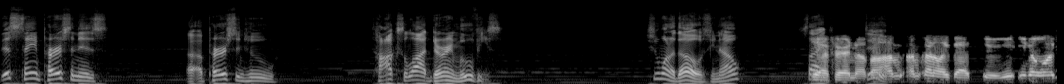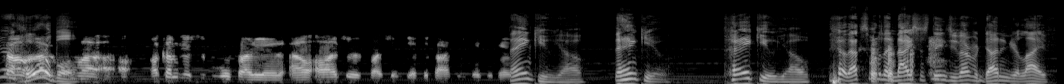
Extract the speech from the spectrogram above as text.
this same person is a, a person who talks a lot during movies. She's one of those, you know. It's yeah, like, fair enough. dude, I'm, I'm kind of like that too. You, you know what? You're I'll, horrible. I'll, uh, I'll, I'll come to a Super Bowl party and I'll, I'll answer your questions if the Packers make it there. Thank you, yo. Thank you. Thank you, yo. Yo, that's one of the nicest things you've ever done in your life.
